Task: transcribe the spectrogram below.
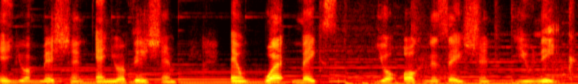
in your mission and your vision? And what makes your organization unique?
